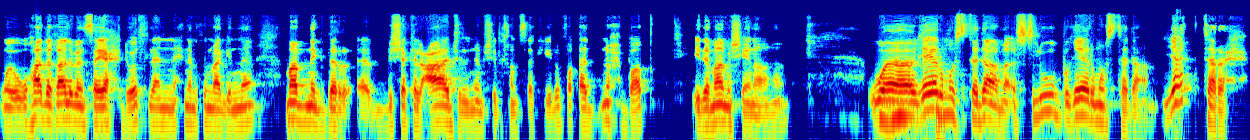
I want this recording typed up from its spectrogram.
وهذا غالبا سيحدث لأن إحنا مثل ما قلنا ما بنقدر بشكل عاجل نمشي ال 5 كيلو فقد نحبط إذا ما مشيناها. وغير مستدامه أسلوب غير مستدام. يقترح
